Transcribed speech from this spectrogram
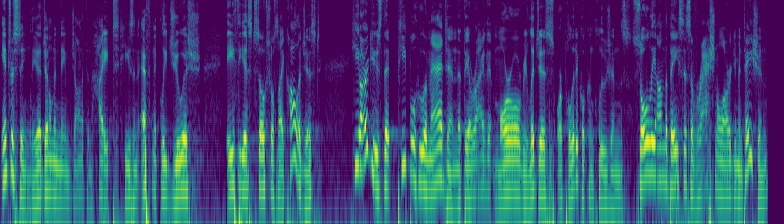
Interestingly, a gentleman named Jonathan Haidt, he's an ethnically Jewish atheist social psychologist, he argues that people who imagine that they arrive at moral, religious, or political conclusions solely on the basis of rational argumentation,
